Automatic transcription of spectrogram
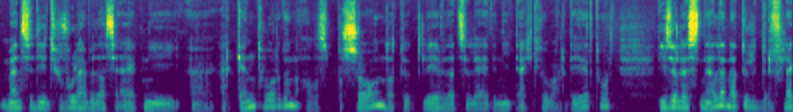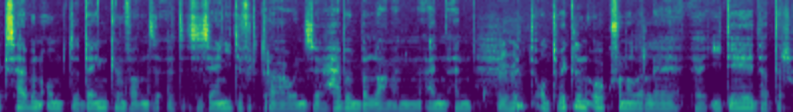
mensen die het gevoel hebben dat ze eigenlijk niet eh, erkend worden als persoon, dat het leven dat ze leiden niet echt gewaardeerd wordt, die zullen sneller natuurlijk de reflex hebben om te denken van ze, zijn niet te vertrouwen, ze hebben belangen. En, en het ontwikkelen ook van allerlei eh, ideeën dat er...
